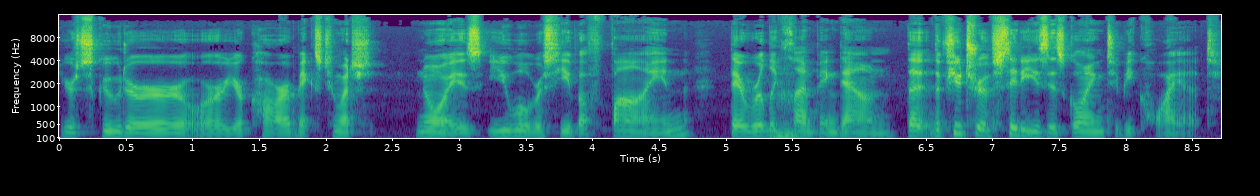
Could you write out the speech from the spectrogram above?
your scooter or your car makes too much noise, you will receive a fine. They're really mm. clamping down. The, the future of cities is going to be quiet.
